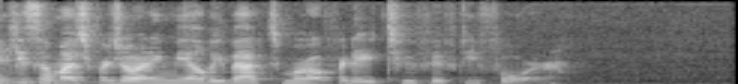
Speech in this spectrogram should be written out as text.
Thank you so much for joining me. I'll be back tomorrow for day 254.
